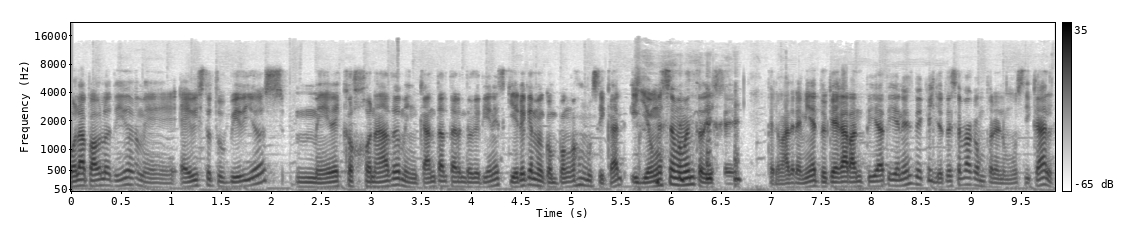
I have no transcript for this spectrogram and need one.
hola Pablo, tío, me, he visto tus vídeos, me he descojonado, me encanta el talento que tienes, quiero que me compongas un musical. Y yo en ese momento dije, pero madre mía, ¿tú qué garantía tienes de que yo te sepa componer un musical?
